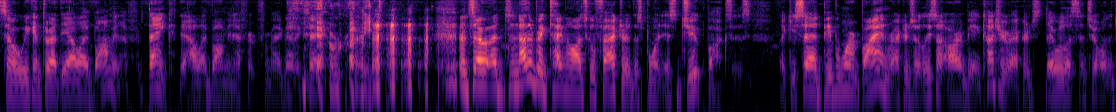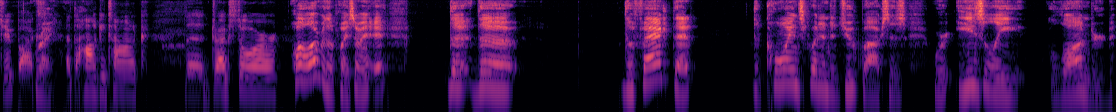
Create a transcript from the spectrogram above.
So we can throw out the Allied bombing effort. Thank the Allied bombing effort for magnetic tape. Yeah, right. and so uh, another big technological factor at this point is jukeboxes. Like you said, people weren't buying records, at least not R&B and country records. They were listening to them on the jukebox, right. at the honky tonk, the drugstore, all over the place. I mean, it, the the the fact that the coins put into jukeboxes were easily laundered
